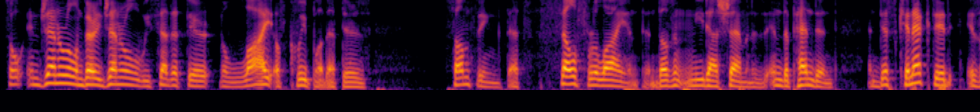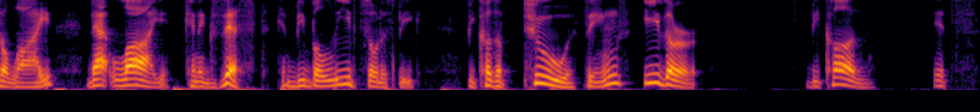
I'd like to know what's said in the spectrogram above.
So, in general and very general, we said that there, the lie of klipa, that there's something that's self reliant and doesn't need Hashem and is independent and disconnected, is a lie that lie can exist, can be believed, so to speak, because of two things. Either because it's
